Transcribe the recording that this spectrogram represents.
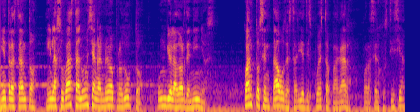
Mientras tanto, en la subasta anuncian al nuevo producto, un violador de niños. ¿Cuántos centavos estarías dispuesto a pagar por hacer justicia?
